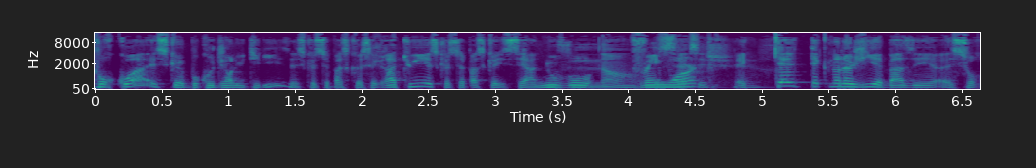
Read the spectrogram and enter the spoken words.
pourquoi est-ce que beaucoup de gens l'utilisent? Est-ce que c'est parce que c'est gratuit? Est-ce que c'est parce que c'est un nouveau framework? Et quelle technologie est basée sur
